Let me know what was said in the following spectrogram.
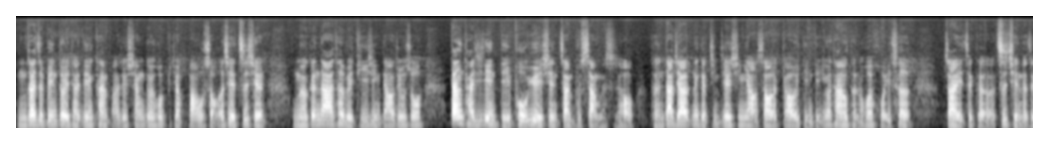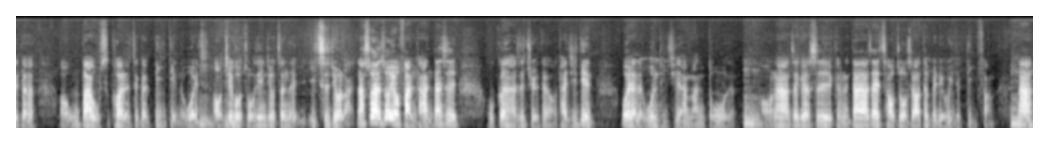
我们在这边对台积电看法就相对会比较保守，而且之前我们有跟大家特别提醒到，就是说，当台积电跌破月线站不上的时候，可能大家那个警戒心要稍微高一点点，因为它有可能会回撤在这个之前的这个哦五百五十块的这个低点的位置哦，结果昨天就真的一次就来。那虽然说有反弹，但是我个人还是觉得哦，台积电未来的问题其实还蛮多的。嗯，哦，那这个是可能大家在操作时候要特别留意的地方。那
